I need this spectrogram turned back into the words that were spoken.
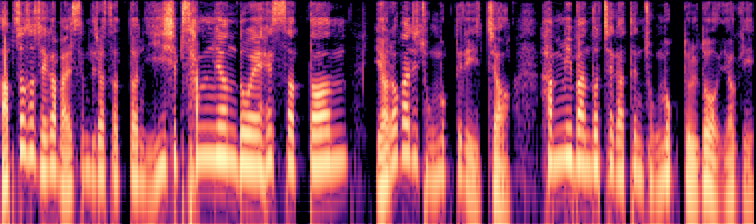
앞서서 제가 말씀드렸었던 23년도에 했었던 여러 가지 종목들이 있죠. 한미 반도체 같은 종목들도 여기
